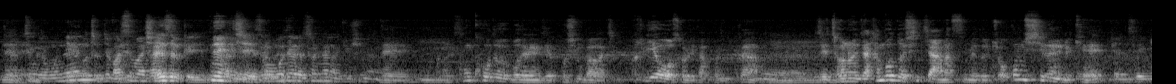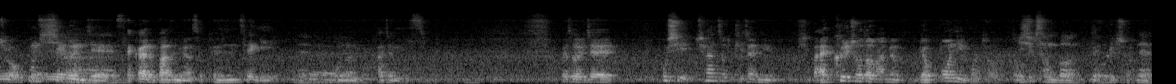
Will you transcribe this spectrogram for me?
네. 같은 경우는 네, 어차피 이제 말씀하신 자연스럽게 네, 같이 네, 그 모델을 설명해 주시면 네, 이 콩코드 모델은 이제 보신 바와 같이 클리어 솔이다 보니까 음. 이제 저는 이제 한 번도 신지 않았음에도 조금씩은 이렇게 변색이 조금씩은 이제 색깔을 받으면서 변색이 네. 오는 과정이 있습니다. 그래서 이제 혹시 최한석 기자님 혹시 마이클 조던 하면 몇 번인 거죠? 또? 23번. 네, 그렇죠. 네.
